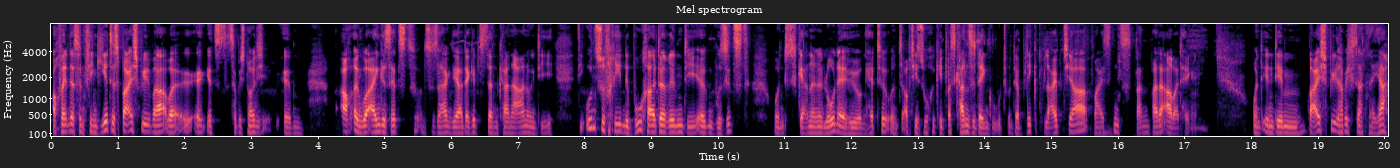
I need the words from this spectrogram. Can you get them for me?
auch wenn das ein fingiertes Beispiel war, aber äh, jetzt, das habe ich neulich ähm, auch irgendwo eingesetzt und zu sagen, ja, da gibt es dann keine Ahnung, die, die unzufriedene Buchhalterin, die irgendwo sitzt und gerne eine Lohnerhöhung hätte und auf die Suche geht, was kann sie denn gut? Und der Blick bleibt ja meistens dann bei der Arbeit hängen. Und in dem Beispiel habe ich gesagt, na ja,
